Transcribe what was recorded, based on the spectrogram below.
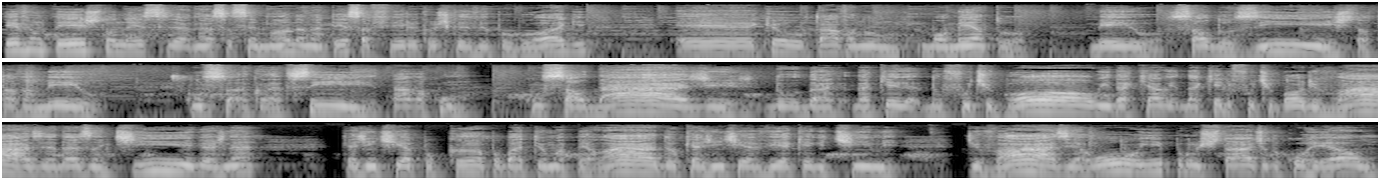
teve um texto nesse, nessa semana, na terça-feira, que eu escrevi para o blog, é, que eu estava num momento meio saudosista, eu estava meio com, assim, tava com, com saudade do, da, daquele, do futebol e daquele, daquele futebol de várzea das antigas, né? Que a gente ia pro campo bater uma pelada, ou que a gente ia ver aquele time de várzea, ou ir para um estádio do Correão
